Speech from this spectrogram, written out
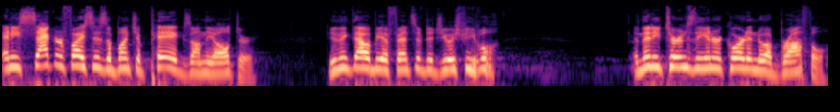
and he sacrifices a bunch of pigs on the altar. Do you think that would be offensive to Jewish people? And then he turns the inner court into a brothel.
